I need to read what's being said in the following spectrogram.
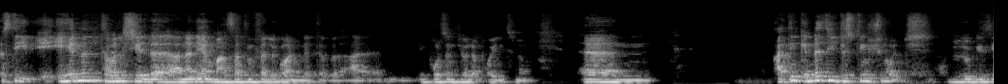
እስቲ ይሄንን ተመልሼ ለአናኒያ ማንሳት አንድ ነጥብ important የሆነ point ነው። I think እነዚህ distinction ኦች ብዙ ጊዜ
